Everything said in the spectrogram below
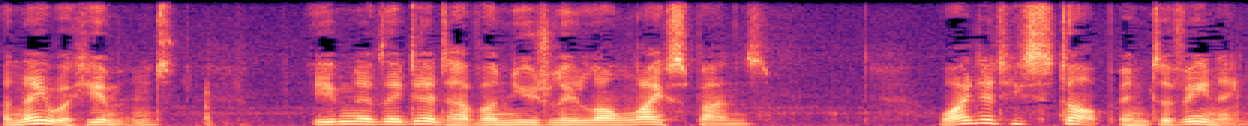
and they were humans, even if they did have unusually long lifespans. Why did he stop intervening?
